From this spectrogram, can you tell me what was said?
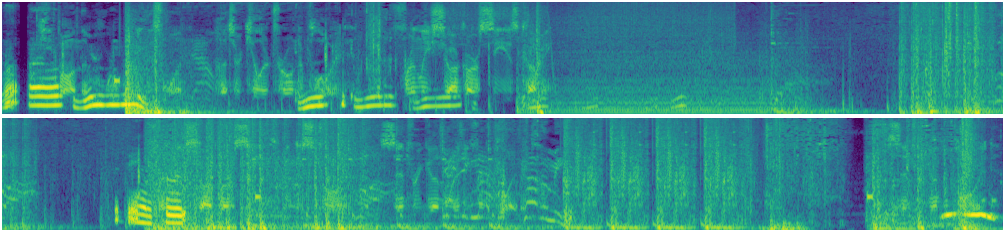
Uh-oh. Keep on them. We're this one. Hunter killer drone deployed. Friendly shock RC is coming. The Damn, cook. Shock RC has been destroyed. Sentry gun ready for deployment. Sentry gun deployed.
